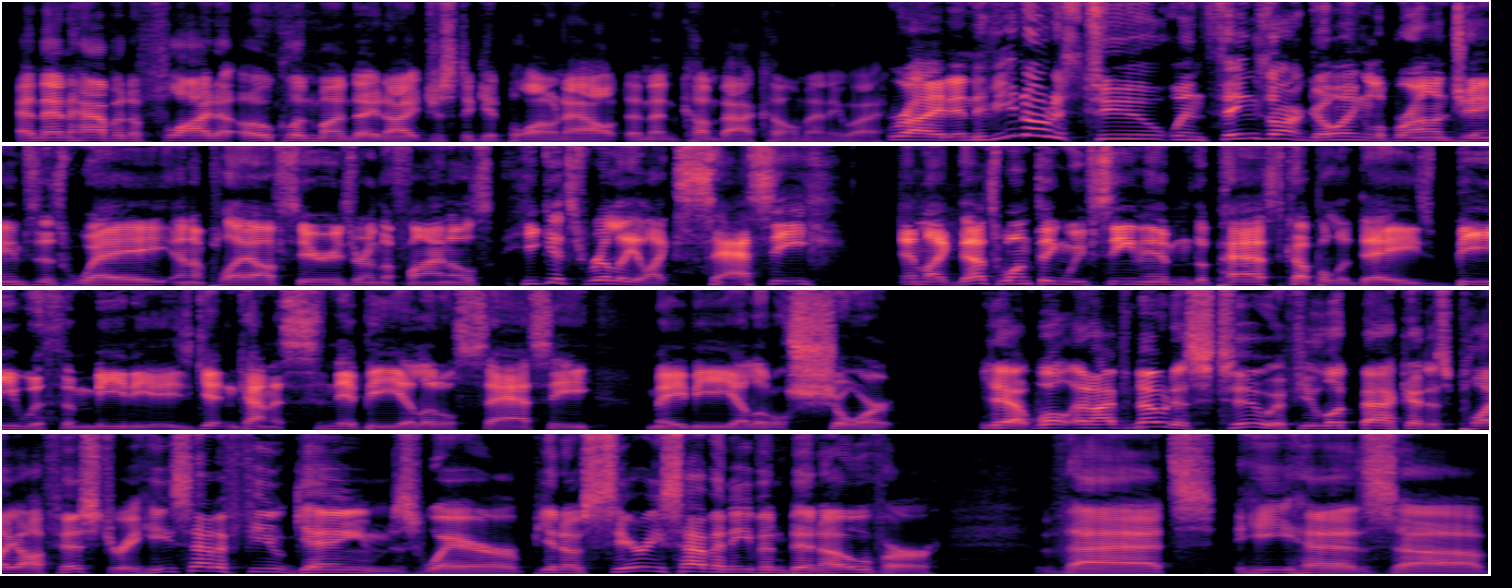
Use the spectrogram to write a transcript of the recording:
and then having to fly to Oakland Monday night just to get blown out and then come back home anyway. Right. And have you noticed, too, when things aren't going LeBron James's way in a playoff series or in the finals, he gets really like sassy. And like that's one thing we've seen him the past couple of days be with the media. He's getting kind of snippy, a little sassy, maybe a little short. Yeah, well, and I've noticed too, if you look back at his playoff history, he's had a few games where, you know, series haven't even been over that he has uh,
